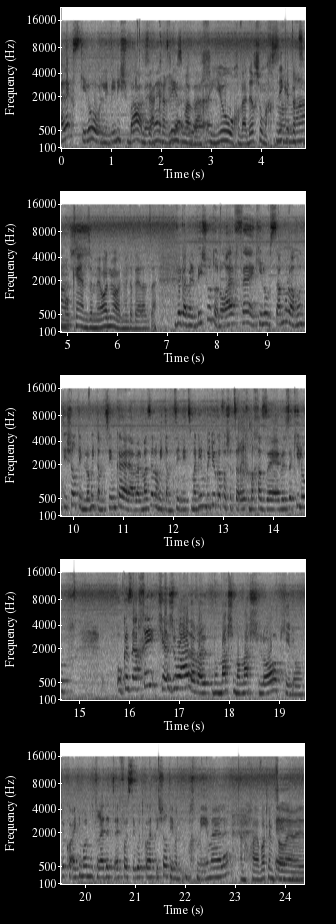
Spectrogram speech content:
אלכס, כאילו, ליבי נשבע, זה באמת. הכריזמה זה- והחיוך והדרך שהוא מחזיק את ממש. עצמו, כן, זה מאוד מאוד מדבר על זה. וגם הלבישו אותו נורא יפה, כאילו שמו לו המון טישרטים לא מתאמצים כאלה, אבל מה זה לא מתאמצים? נצמדים בדיוק איפה שצריך בחזה, וזה כאילו... הוא כזה הכי casual, אבל ממש ממש לא, כאילו, בדיוק הייתי מאוד מוטרדת איפה השיגו את כל הטישרטים המחמיאים האלה. אנחנו חייבות למצוא. אה,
